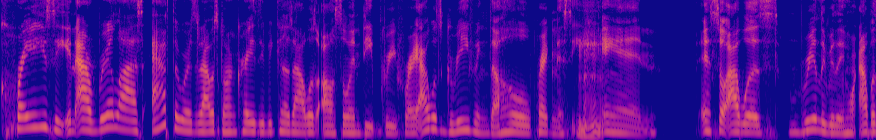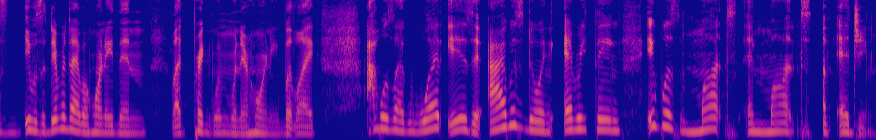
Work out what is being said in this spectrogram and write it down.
crazy, and I realized afterwards that I was going crazy because I was also in deep grief. Right, I was grieving the whole pregnancy, Mm-hmm. and and so I was really, really horny. I was. It was a different type of horny than like pregnant women when they're horny. But like, I was like, what is it? I was doing everything. It was months and months of edging.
